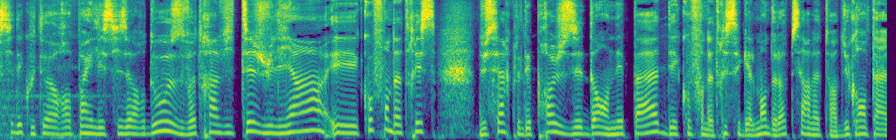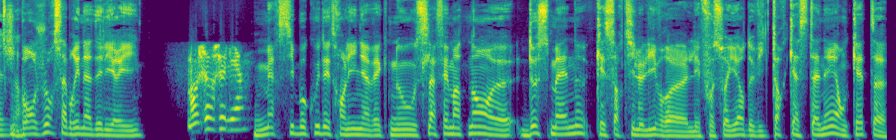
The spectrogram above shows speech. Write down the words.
Merci d'écouter Europe 1, il est 6h12. Votre invitée, Julien, est cofondatrice du Cercle des proches aidants en EHPAD et cofondatrice également de l'Observatoire du grand âge. Bonjour Sabrina Deliri. Bonjour Julien. Merci beaucoup d'être en ligne avec nous. Cela fait maintenant euh, deux semaines qu'est sorti le livre euh, Les Fossoyeurs de Victor Castanet, enquête euh,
